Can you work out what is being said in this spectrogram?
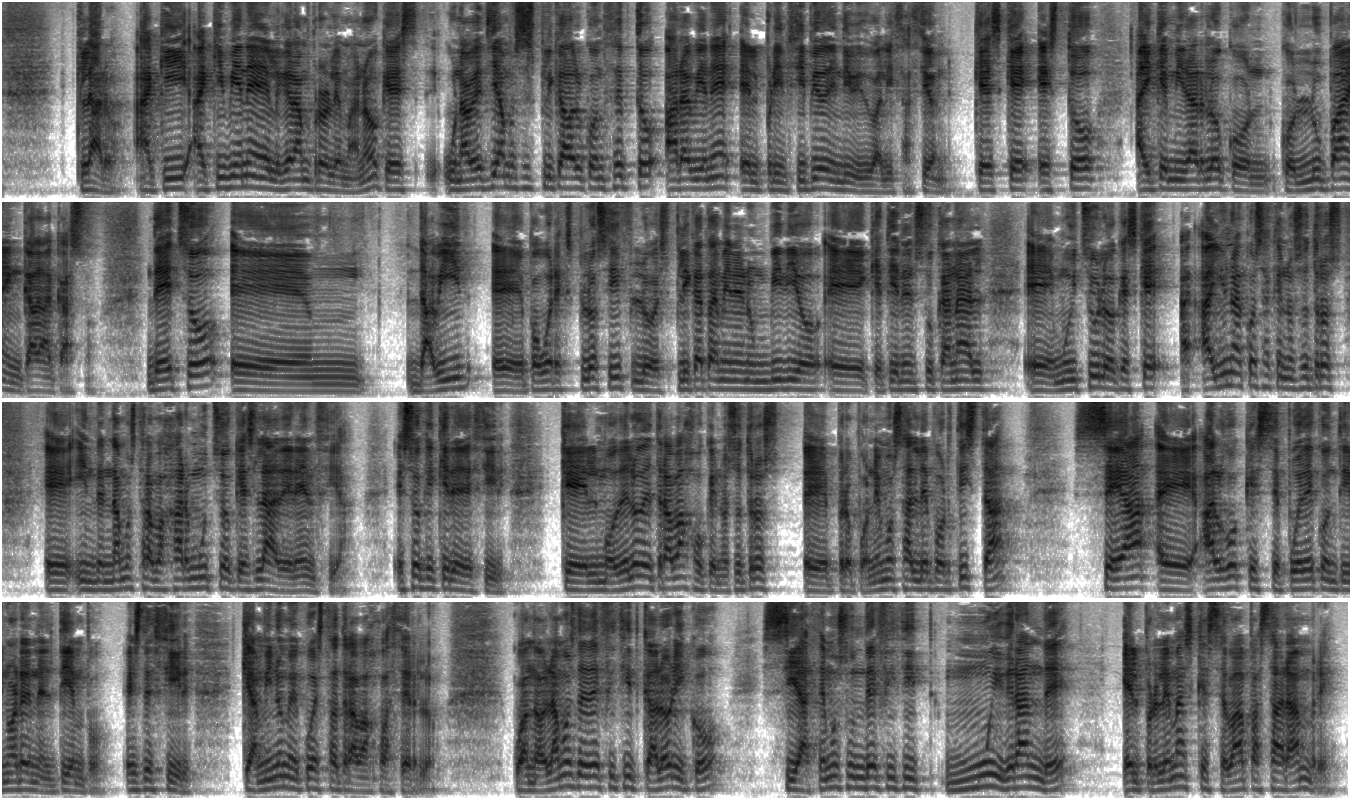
Claro, aquí, aquí viene el gran problema, ¿no? Que es, una vez ya hemos explicado el concepto, ahora viene el principio de individualización, que es que esto hay que mirarlo con, lupa en cada caso. De hecho, em, David, eh, Power Explosive, lo explica también en un vídeo eh, que tiene en su canal eh, muy chulo, que es que hay una cosa que nosotros intentamos trabajar mucho, que es la adherencia. ¿Eso qué quiere decir? Que el modelo de trabajo que nosotros proponemos al deportista sea eh, algo que se puede continuar en el tiempo. Es decir, que a mí no me cuesta trabajo hacerlo. Cuando hablamos de déficit calórico, si hacemos un déficit muy grande, el problema es que se va a pasar hambre.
